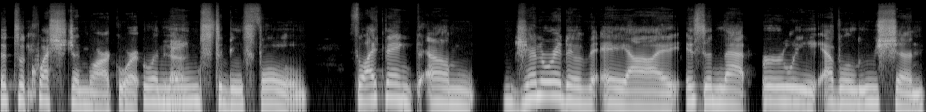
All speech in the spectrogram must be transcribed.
It's a question mark or it remains yeah. to be seen. So I think um, generative AI is in that early evolution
